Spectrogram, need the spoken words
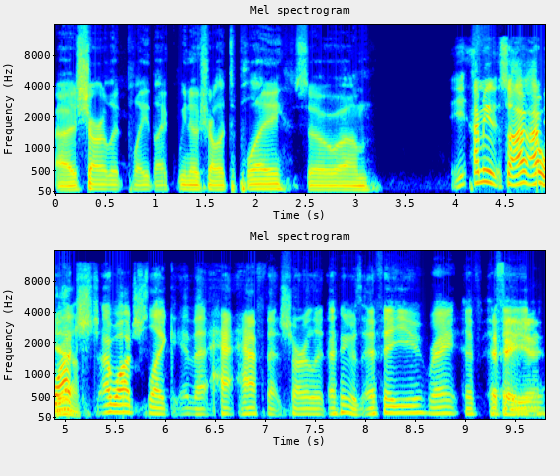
Uh, Charlotte played like we know Charlotte to play. So um, I mean, so I, I watched, I watched like that ha- half that Charlotte. I think it was FAU, right? F- FAU.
